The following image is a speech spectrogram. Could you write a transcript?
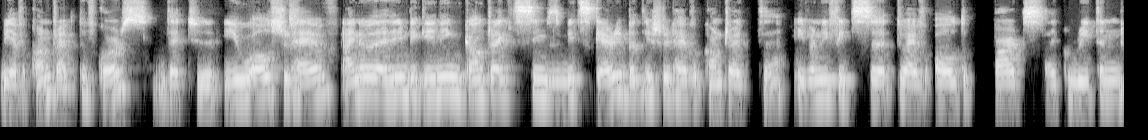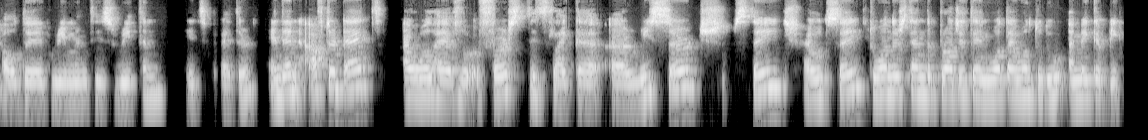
we have a contract, of course, that uh, you all should have. I know that in the beginning, contract seems a bit scary, but you should have a contract, uh, even if it's uh, to have all the parts like written, all the agreement is written it's better. And then after that, I will have first, it's like a, a, research stage, I would say, to understand the project and what I want to do. I make a big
